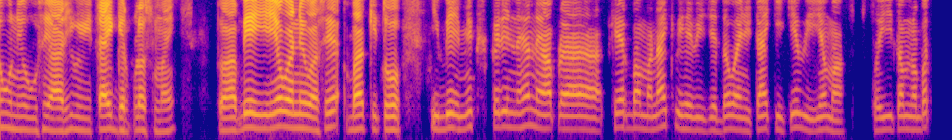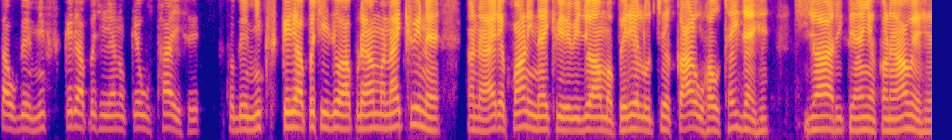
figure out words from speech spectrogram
એવું ને એવું છે. આ રહ્યું ટાઈગર પ્લસમાં. તો આ બે એવા ને એવા છે. બાકી તો એ બે મિક્સ કરીને હે ને આપણે આ કેરબામાં નાખવી હેવી જે દવાની ટાંકી કેવી એમાં. તો એ તમને બતાવું. બે મિક્સ કર્યા પછી એનું કેવું થાય છે. તો બે મિક્સ કર્યા પછી જો આપણે આમાં નાખવી ને અને હારે પાણી નાખવી એવી જો આમાં ભરેલું છે, કાળું હાવ થઈ જાય છે. જો આ રીતે અહીંયા કણે આવે છે,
